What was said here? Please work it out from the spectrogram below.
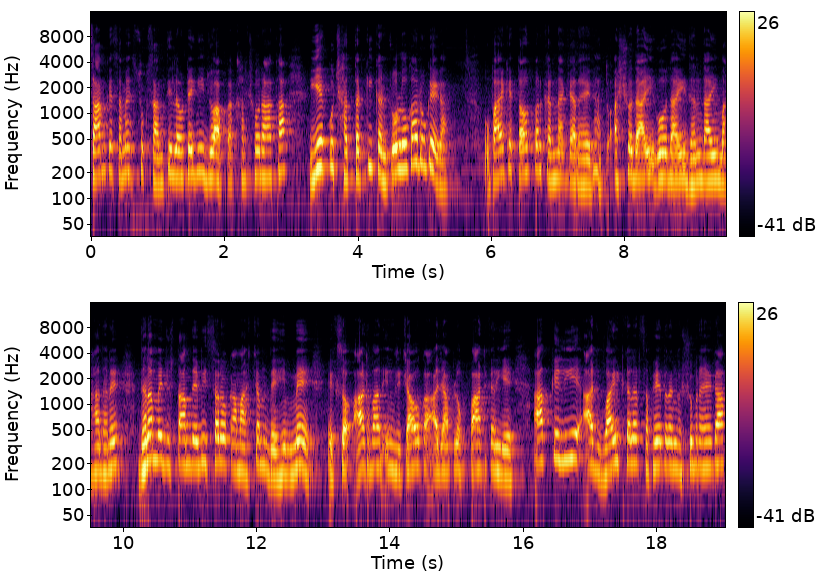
शाम के समय सुख शांति लौटेगी, जो आपका खर्च हो रहा था, ये कुछ हद तक की कंट्रोल होगा, रुकेगा। उपाय के तौर पर करना क्या रहेगा? तो अश्वदायी गोदाई धनदायी, महाधने, धनम में जुस्ताम देवी सर्व कामाष्टम देहिम में। 108 बार इन ऋचाओं का आज आप लोग पाठ करिए। आपके लिए आज व्हाइट कलर सफ़ेद रंग शुभ रहेगा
